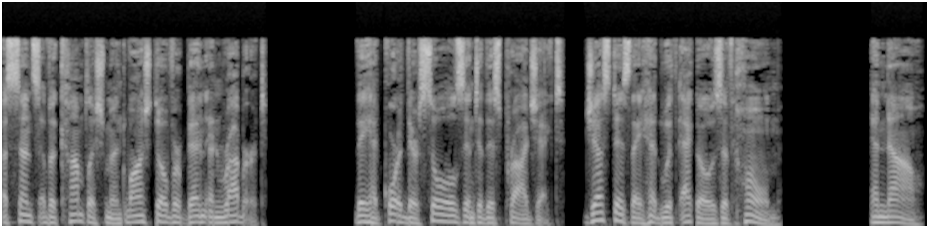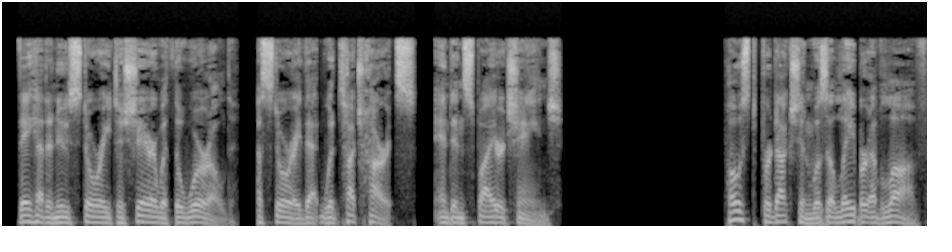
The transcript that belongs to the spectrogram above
a sense of accomplishment washed over Ben and Robert. They had poured their souls into this project, just as they had with Echoes of Home. And now, they had a new story to share with the world, a story that would touch hearts and inspire change. Post-production was a labor of love,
